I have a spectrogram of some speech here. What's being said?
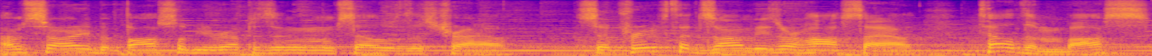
I'm sorry, but boss will be representing themselves at this trial. So proof that zombies are hostile. Tell them, boss.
